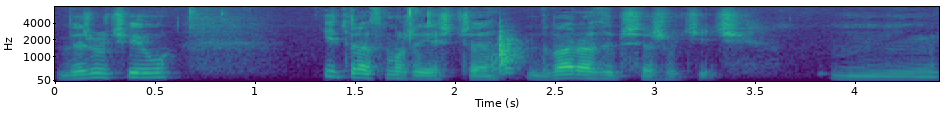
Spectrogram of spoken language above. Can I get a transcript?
Wyrzucił i teraz może jeszcze dwa razy przerzucić. Hmm.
